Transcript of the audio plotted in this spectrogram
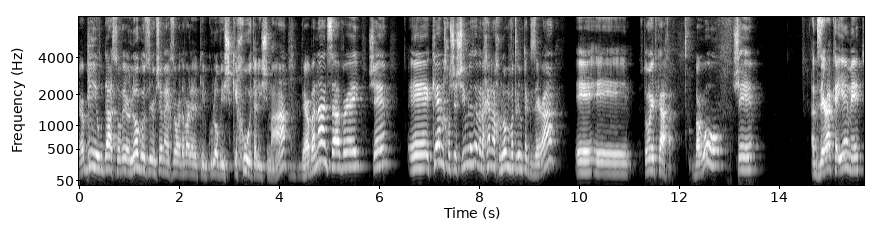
רבי יהודה סובר לא גוזרים שמא יחזור הדבר לקלקולו וישכחו את הלשמה, ורבנן סברי ש... אה, כן חוששים לזה ולכן אנחנו לא מבטלים את הגזרה, אה, אה, זאת אומרת ככה, ברור שהגזרה קיימת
